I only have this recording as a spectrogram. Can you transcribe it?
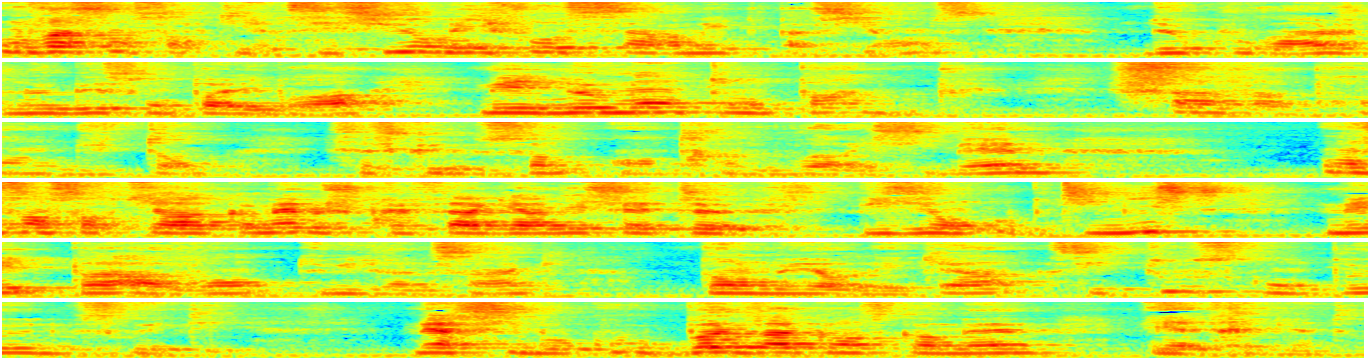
on va s'en sortir, c'est sûr, mais il faut s'armer de patience de courage, ne baissons pas les bras, mais ne mentons pas non plus. Ça va prendre du temps. C'est ce que nous sommes en train de voir ici même. On s'en sortira quand même. Je préfère garder cette vision optimiste, mais pas avant 2025. Dans le meilleur des cas, c'est tout ce qu'on peut nous souhaiter. Merci beaucoup, bonnes vacances quand même, et à très bientôt.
